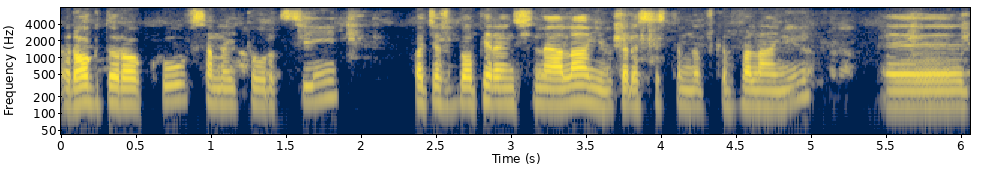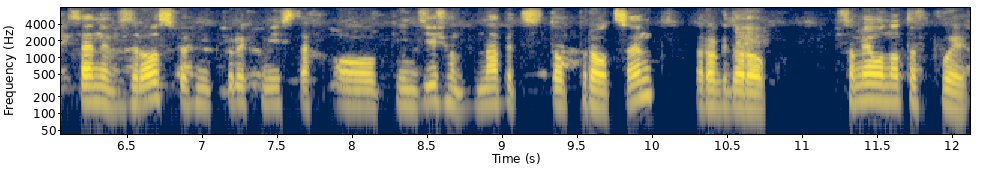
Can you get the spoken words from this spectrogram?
rok do roku w samej Turcji, chociażby opierając się na Alanii, bo teraz jestem na przykład w Alanii, e, ceny wzrosły w niektórych miejscach o 50, nawet 100% rok do roku. Co miało na to wpływ?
